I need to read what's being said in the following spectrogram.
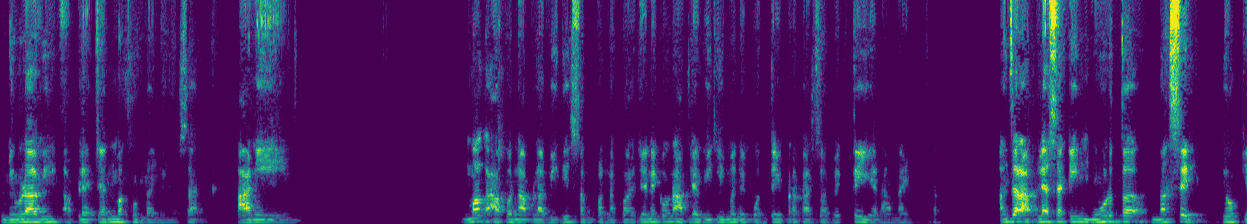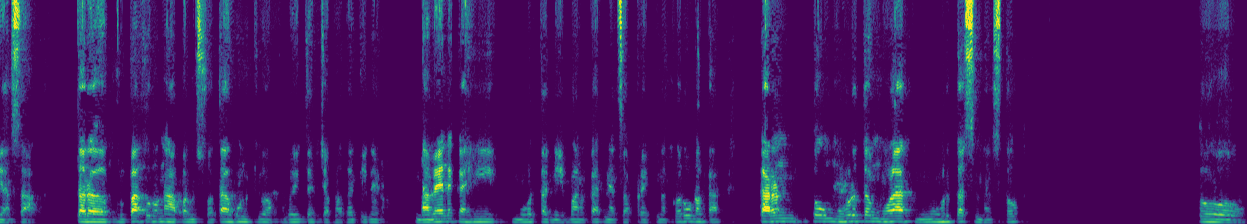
निवडावी आपल्या जन्मकुंडलीनुसार. आणि मग आपण आपला विधी संपन्न करा जेणेकरून आपल्या विधीमध्ये कोणत्याही प्रकारचा व्यत्यय येणार नाही मित्र आणि जर आपल्यासाठी मुहूर्त नसेल योग्य असा तर कृपा करून आपण स्वतःहून किंवा पुरोहितांच्या मदतीने नव्याने काही मुहूर्त निर्माण करण्याचा प्रयत्न करू नका. कारण तो मुहूर्त मुळात मुहूर्तच नसतो. तो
